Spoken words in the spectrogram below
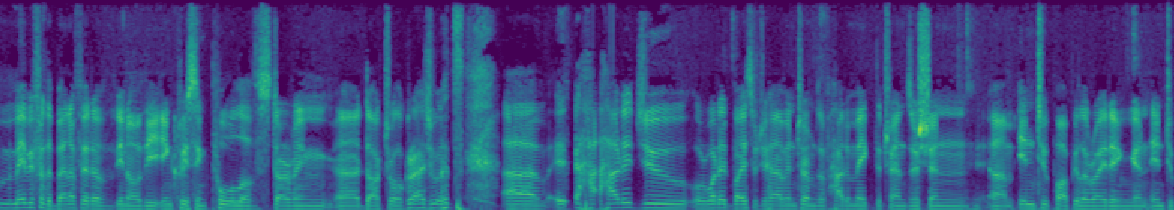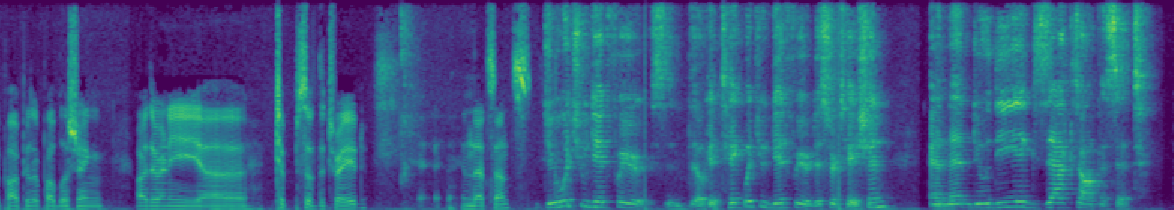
maybe for the benefit of you know the increasing pool of starving uh, doctoral graduates, um, it, how did you, or what advice would you have in terms of how to make the transition um, into popular writing and into popular publishing? Are there any uh, tips of the trade in that sense? Do what you did for your okay. Take what you did for your dissertation, and then do the exact opposite.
